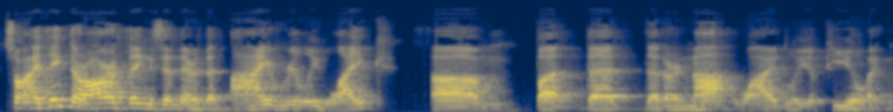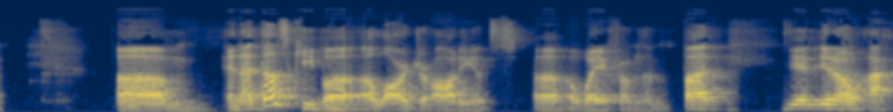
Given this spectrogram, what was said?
So i think there are things in there that i really like um, but that that are not widely appealing. Um, and that does keep a, a larger audience uh, away from them. But you, you know I,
